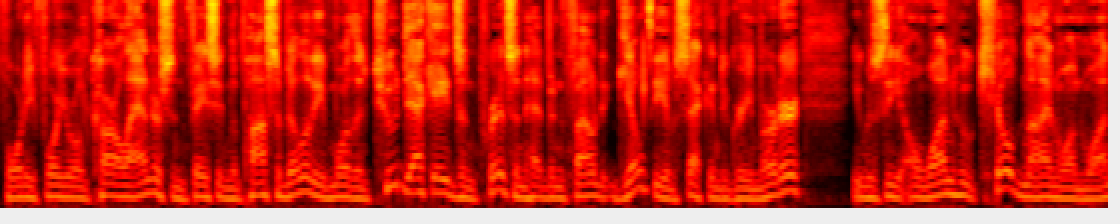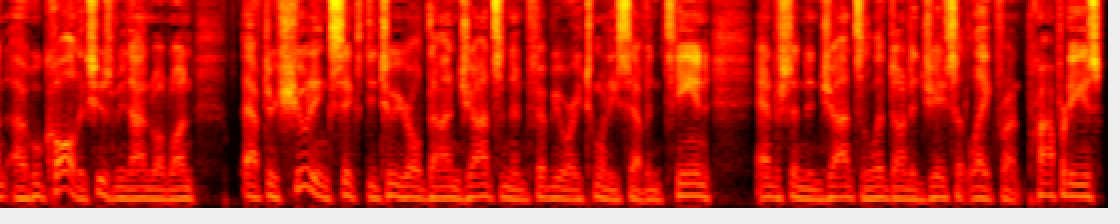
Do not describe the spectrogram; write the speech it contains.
44 year old Carl Anderson, facing the possibility of more than two decades in prison, had been found guilty of second degree murder. He was the one who killed 911, uh, who called, excuse me, 911 after shooting 62 year old Don Johnson in February 2017. Anderson and Johnson lived on adjacent lakefront properties.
